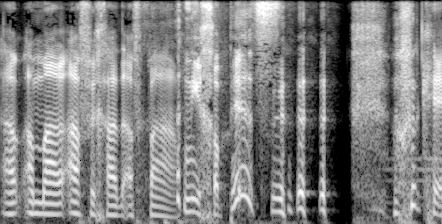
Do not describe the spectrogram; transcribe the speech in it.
האט. אמר אף אחד אף פעם. אני אחפש. אוקיי.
